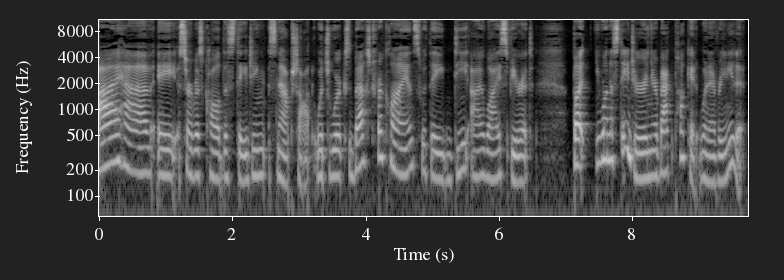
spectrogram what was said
I have a service called the Staging Snapshot, which works best for clients with a DIY spirit, but you want a stager in your back pocket whenever you need it.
